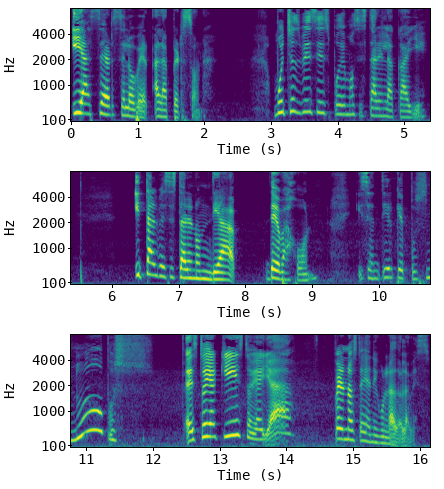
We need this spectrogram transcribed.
y hacérselo ver a la persona. Muchas veces podemos estar en la calle y tal vez estar en un día de bajón y sentir que pues no, pues estoy aquí, estoy allá, pero no estoy en ningún lado a la vez.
